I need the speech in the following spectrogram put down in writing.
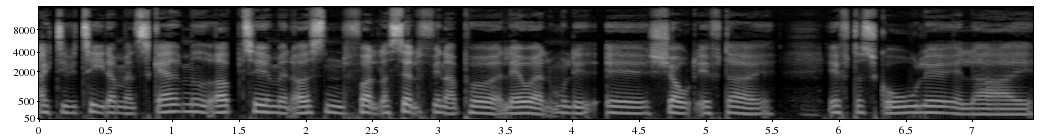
aktiviteter, man skal møde op til, men også sådan folk, der selv finder på at lave alt muligt øh, sjovt efter, øh, efter skole, eller øh,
